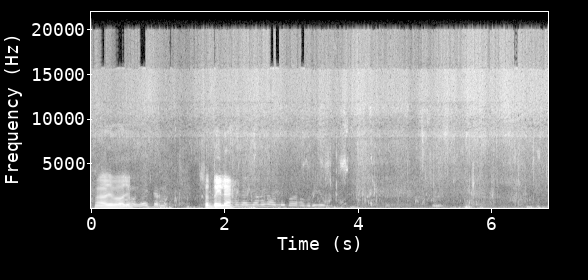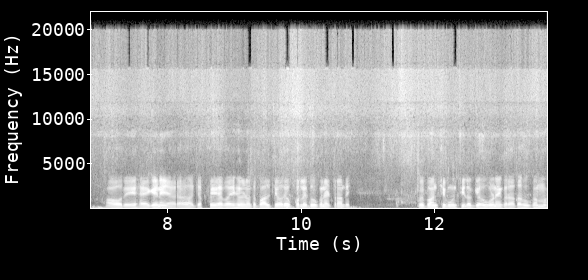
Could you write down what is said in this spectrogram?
ਆ ਜਾ ਆ ਜਾ ਇੱਧਰ ਨੂੰ ਸਿੱਧਾ ਹੀ ਲੈ। ਆਹ ਦੇ ਹੈਗੇ ਨੇ ਯਾਰ ਜੱਫੇ ਹਵਾਏ ਹੋਏ ਨੇ ਤੇ ਪਲਚੇ ਉਹਦੇ ਉੱਪਰਲੇ ਦੋ ਕਨੈਕਟਰਾਂ ਤੇ। ਕੋਈ ਪੰਛੀ ਪੁੰਛੀ ਲੱਗਿਆ ਹੋਊ ਉਹਨੇ ਕਰਾਤਾ ਹੋਊ ਕੰਮ।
